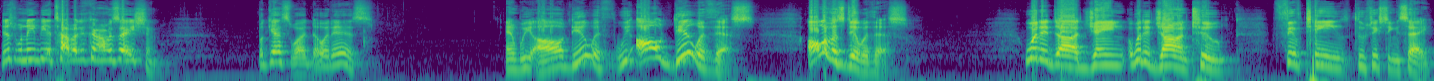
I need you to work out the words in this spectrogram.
This wouldn't even be a topic of conversation. But guess what? Though it is. And we all deal with we all deal with this. All of us deal with this. What did uh, Jane what did John 2 15 through 16 say?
